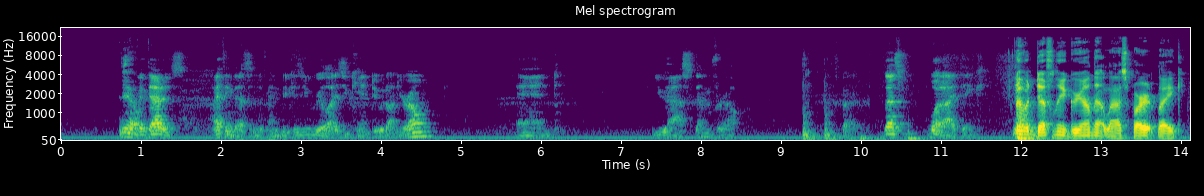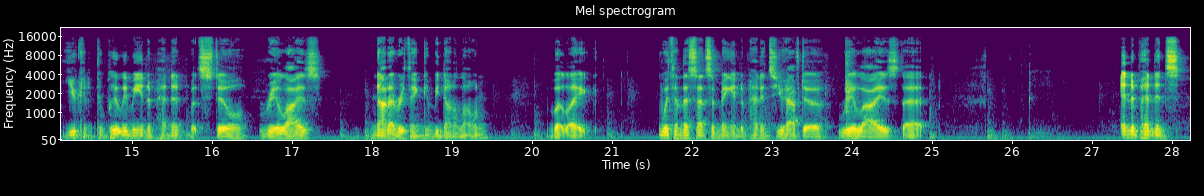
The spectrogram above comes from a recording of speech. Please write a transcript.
Yeah. Like that is, I think that's independent because you realize you can't do it on your own, and you ask them for help. But that's what I think. I would definitely agree on that last part. Like, you can completely be independent, but still realize not everything can be done alone. But, like, within the sense of being independent, you have to realize that independence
